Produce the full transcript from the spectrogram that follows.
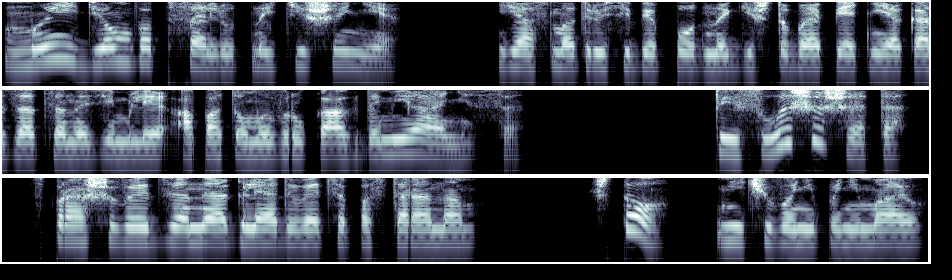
Мы идем в абсолютной тишине. Я смотрю себе под ноги, чтобы опять не оказаться на земле, а потом и в руках Дамианиса. «Ты слышишь это?» — спрашивает Зен и оглядывается по сторонам. «Что?» — ничего не понимаю.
